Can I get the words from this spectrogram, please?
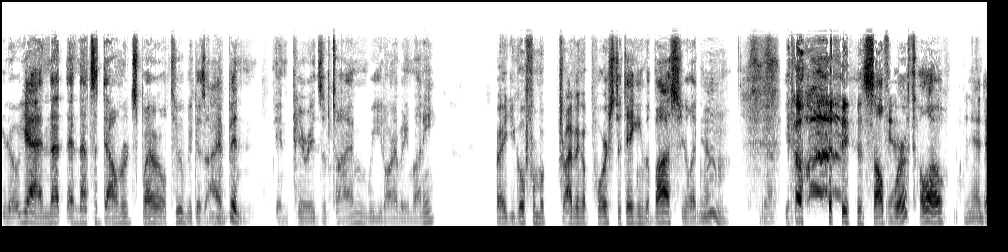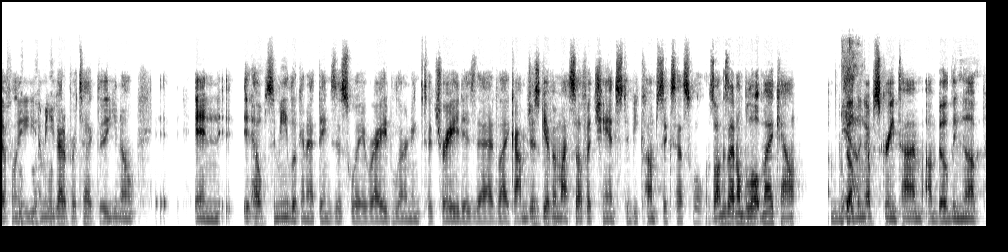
you know yeah and that and that's a downward spiral too because Yeah. i've been in periods of time where you don't have any money right you go from a, driving a porsche to taking the bus you're like Yeah. hmm Yeah. you know self-worth hello Yeah, definitely. I mean, you got to protect it, you know, and it- helps me looking at things this way, right? Learning to trade is that like I'm just giving myself a chance to become successful. As long as I don't blow up my account, I'm Yeah. building up screen time, I'm building up,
